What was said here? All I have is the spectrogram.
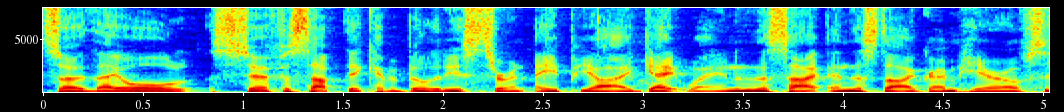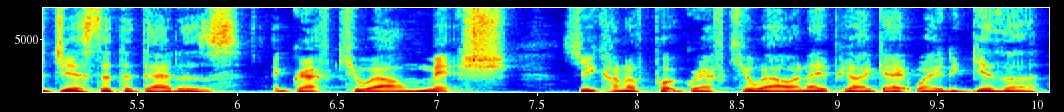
So they all surface up their capabilities through an API gateway. And in this, in this diagram here, I've suggested that that is a GraphQL mesh. So you kind of put GraphQL and API gateway together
